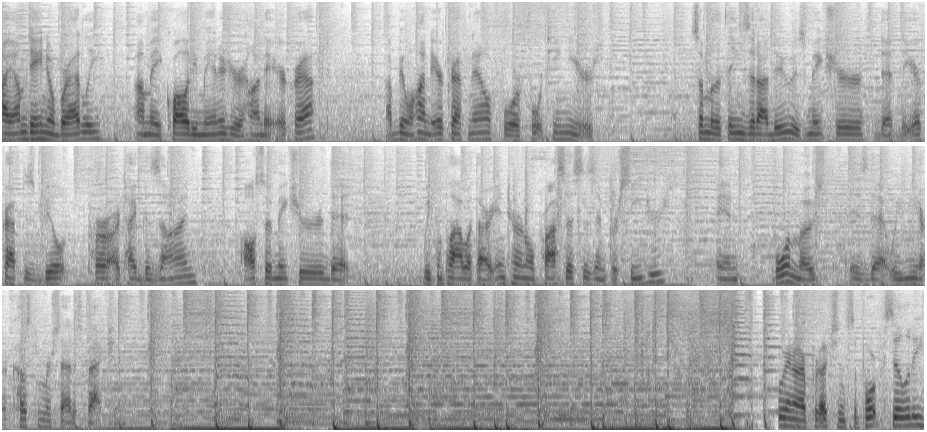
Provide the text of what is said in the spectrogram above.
Hi, I'm Daniel Bradley. I'm a quality manager at Honda Aircraft. I've been with Honda Aircraft now for 14 years. Some of the things that I do is make sure that the aircraft is built per our type design. Also make sure that we comply with our internal processes and procedures. And foremost is that we meet our customer satisfaction. We're in our production support facility,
